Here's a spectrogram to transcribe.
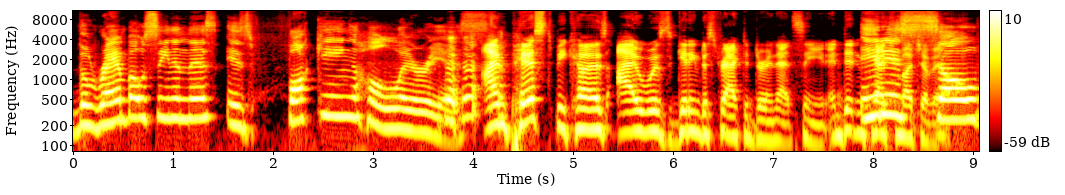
the Rambo scene in this is fucking hilarious. I'm pissed because I was getting distracted during that scene and didn't it catch is much of it. so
